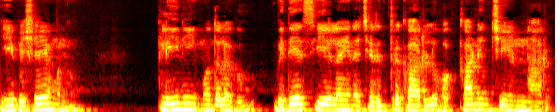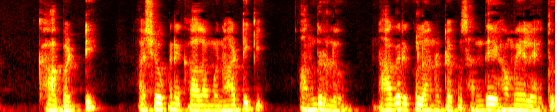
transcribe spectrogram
ఈ విషయమును ప్లీనీ మొదలగు విదేశీయులైన చరిత్రకారులు వక్కాణించియున్నారు కాబట్టి అశోకుని కాలము నాటికి ఆంధ్రులు నాగరికులనుటకు సందేహమే లేదు.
